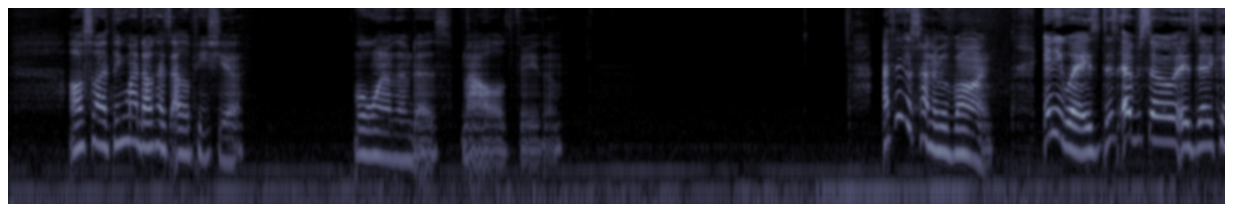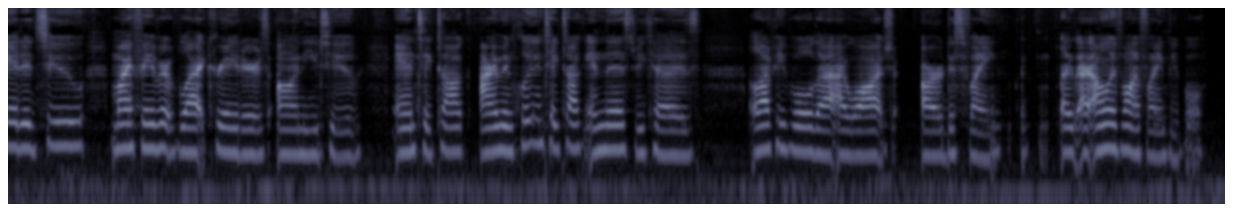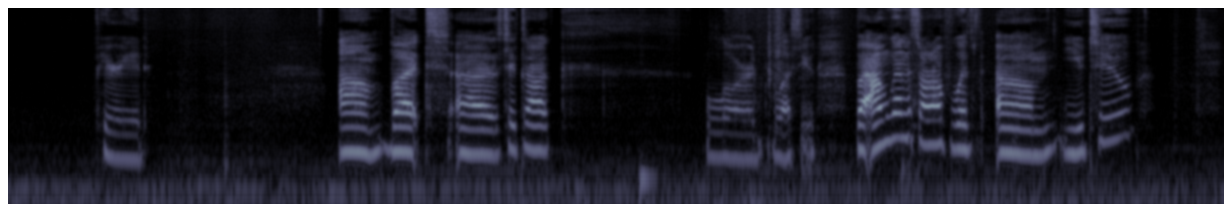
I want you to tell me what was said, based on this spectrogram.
Also, I think my dog has alopecia. Well, one of them does. Not all three of them. I think it's time to move on. Anyways, this episode is dedicated to my favorite black creators on YouTube and TikTok. I'm including TikTok in this because a lot of people that I watch are just funny. Like, like I only follow funny people. Period. Um, but uh, TikTok, Lord bless you. But I'm gonna start off with um YouTube,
